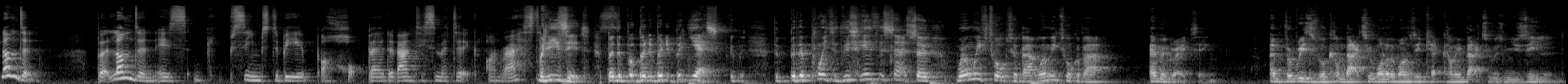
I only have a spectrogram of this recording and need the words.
London, but London is seems to be a hotbed of anti-Semitic unrest. But is it? But the, but, but but but yes. The, but the point is this. Here's the sad. So when we've talked about when we talk about emigrating, and for reasons we'll come back to, one of the ones we kept coming back to was New Zealand.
